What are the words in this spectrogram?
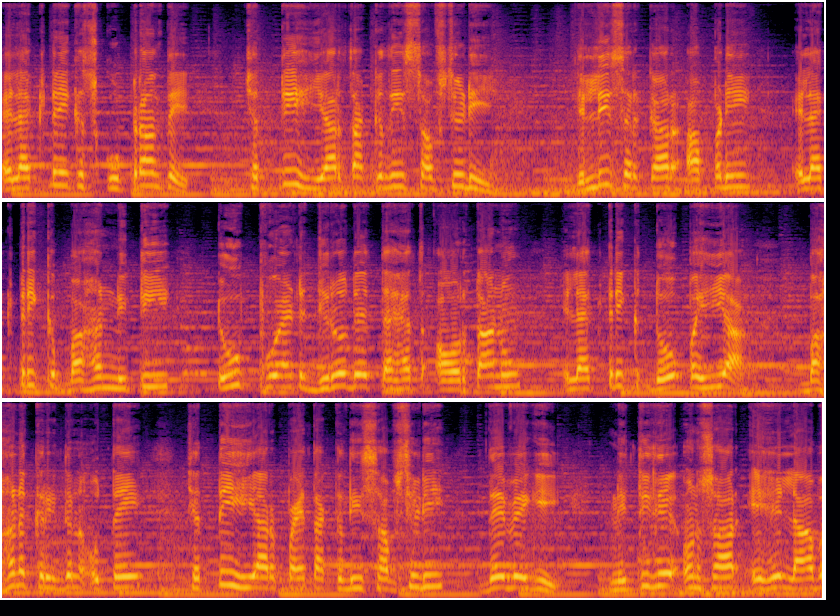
ਇਲੈਕਟ੍ਰਿਕ ਸਕੂਟਰਾਂ ਤੇ 36000 ਤੱਕ ਦੀ ਸਬਸਿਡੀ। ਦਿੱਲੀ ਸਰਕਾਰ ਆਪਣੀ ਇਲੈਕਟ੍ਰਿਕ ਵਾਹਨ ਨੀਤੀ 2.0 ਦੇ ਤਹਿਤ ਔਰਤਾਂ ਨੂੰ ਇਲੈਕਟ੍ਰਿਕ ਦੋ ਪਹੀਆ ਵਾਹਨ ਖਰੀਦਣ ਉੱਤੇ 36000 ਰੁਪਏ ਤੱਕ ਦੀ ਸਬਸਿਡੀ ਦੇਵੇਗੀ। ਨੀਤੀ ਦੇ ਅਨੁਸਾਰ ਇਹ ਲਾਭ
